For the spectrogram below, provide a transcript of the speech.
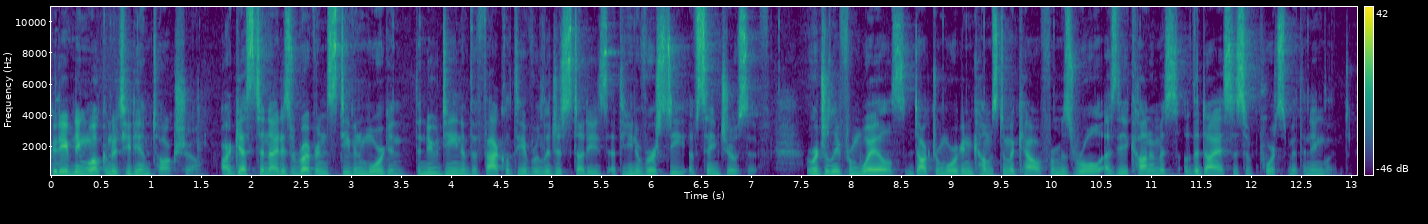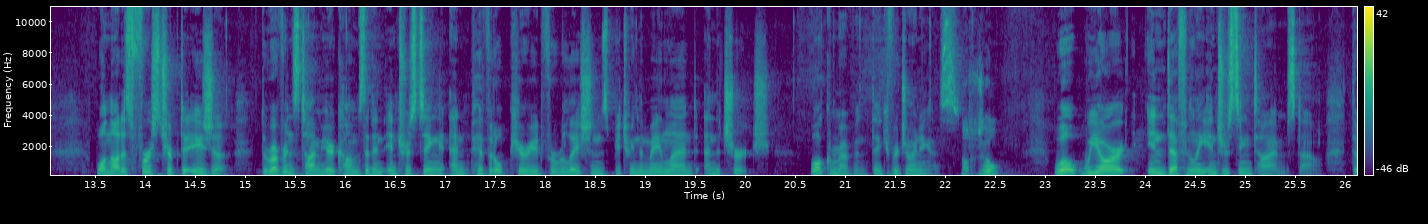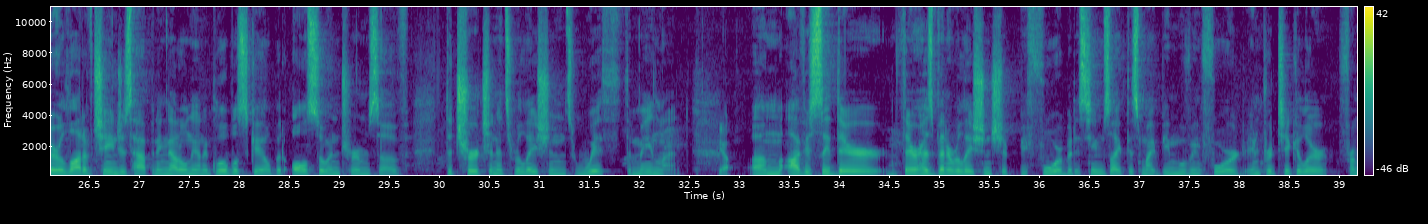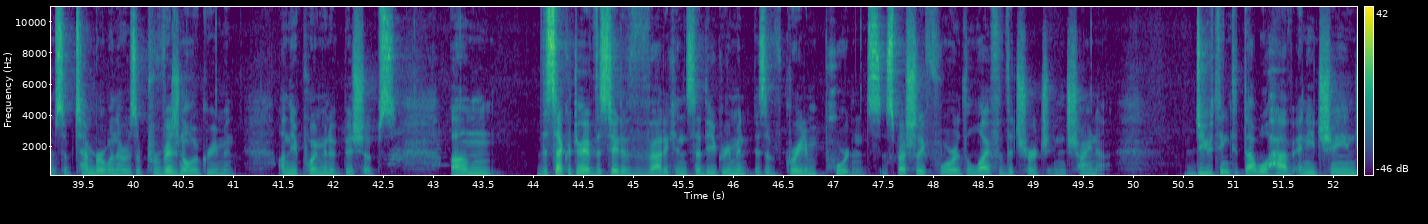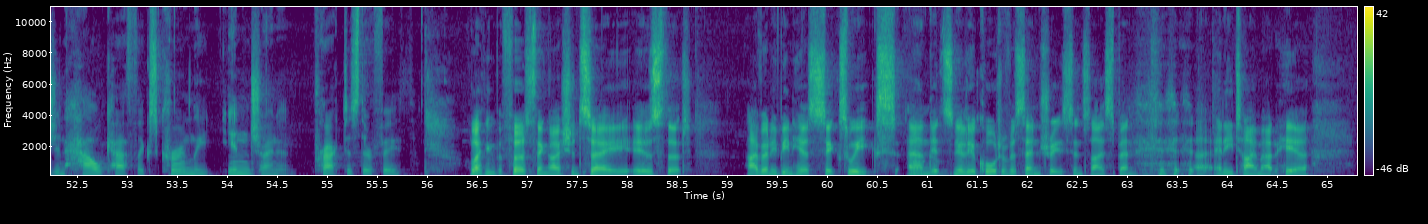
Good evening, welcome to TDM Talk Show. Our guest tonight is Reverend Stephen Morgan, the new Dean of the Faculty of Religious Studies at the University of St. Joseph. Originally from Wales, Dr. Morgan comes to Macau from his role as the economist of the Diocese of Portsmouth in England. While not his first trip to Asia, the Reverend's time here comes at an interesting and pivotal period for relations between the mainland and the Church. Welcome, Reverend. Thank you for joining us. Not at all. Well, we are in definitely interesting times now. There are a lot of changes happening, not only on a global scale, but also in terms of the church and its relations with the mainland. Yep. Um, obviously, there there has been a relationship before, but it seems like this might be moving forward. In particular, from September, when there was a provisional agreement on the appointment of bishops. Um, the Secretary of the State of the Vatican said the agreement is of great importance, especially for the life of the church in China. Do you think that that will have any change in how Catholics currently in China practice their faith? Well, I think the first thing I should say is that I've only been here six weeks, and it's nearly a quarter of a century since I spent uh, any time out here.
